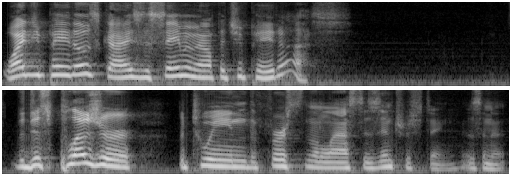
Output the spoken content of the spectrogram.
Why did you pay those guys the same amount that you paid us? The displeasure between the first and the last is interesting, isn't it?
